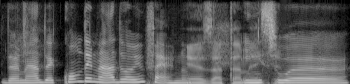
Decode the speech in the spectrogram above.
danado é condenado ao inferno. Exatamente. Em sua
